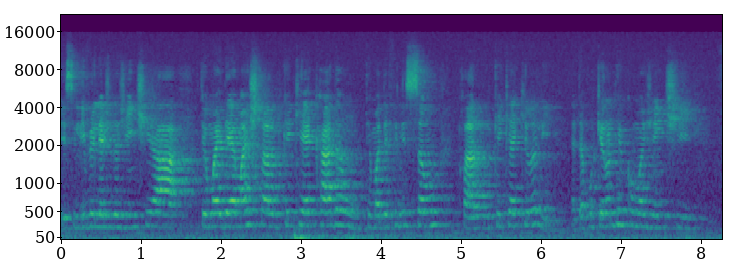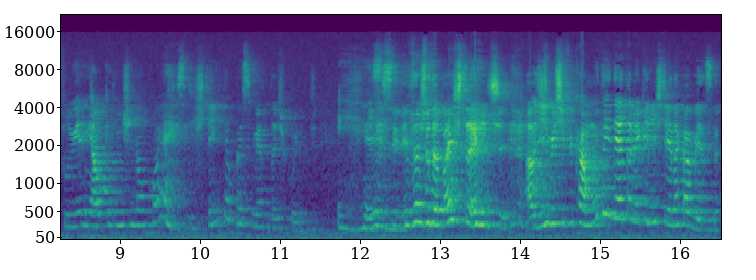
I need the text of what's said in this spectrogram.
esse livro ele ajuda a gente a ter uma ideia mais clara do que é cada um, ter uma definição clara do que é aquilo ali. Até porque não tem como a gente fluir em algo que a gente não conhece. A gente tem que ter o conhecimento das coisas. Isso. E esse livro ajuda bastante a desmistificar muita ideia também que a gente tem na cabeça.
